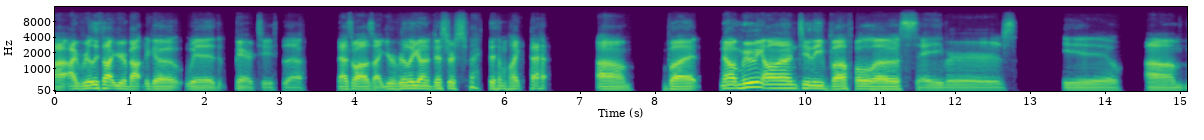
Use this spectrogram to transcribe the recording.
Uh, I really thought you were about to go with Beartooth though. That's why I was like, you're really gonna disrespect them like that. Um, but now moving on to the Buffalo Sabres. Ew. Um,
